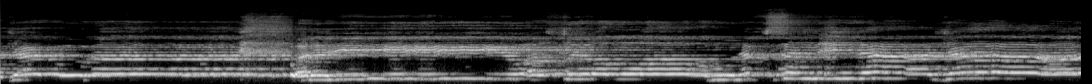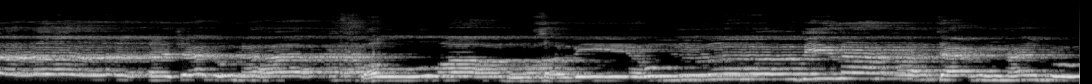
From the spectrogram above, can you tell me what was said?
أجلها. ولن إذا جاء والله خبير بما تعملون.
